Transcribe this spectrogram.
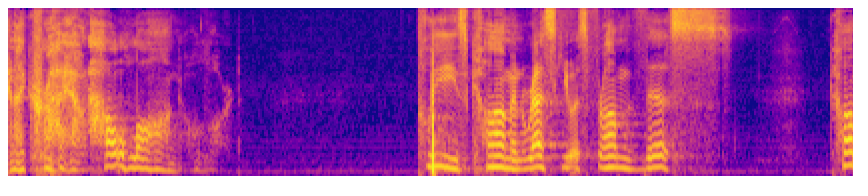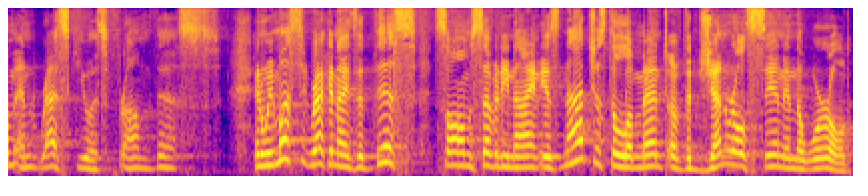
And I cry out, How long? Please come and rescue us from this. Come and rescue us from this. And we must recognize that this Psalm 79 is not just a lament of the general sin in the world.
